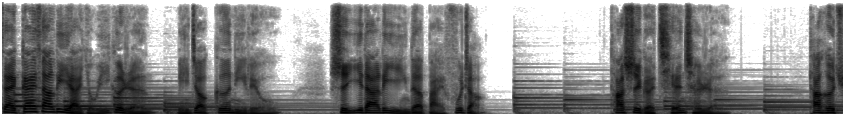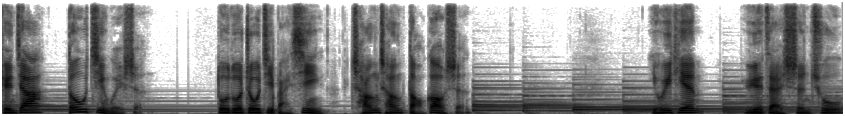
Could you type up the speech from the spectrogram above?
在该萨利亚有一个人名叫哥尼流，是意大利营的百夫长。他是个虔诚人，他和全家都敬畏神，多多周济百姓，常常祷告神。有一天，约在深处，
